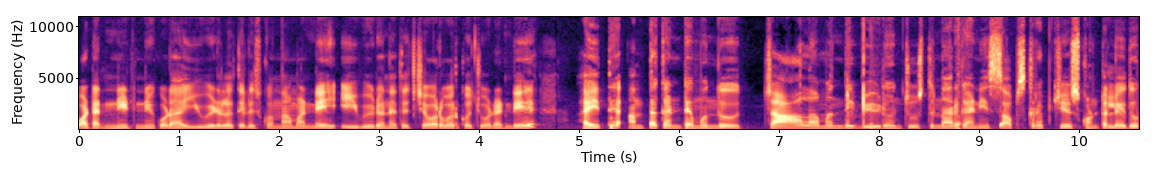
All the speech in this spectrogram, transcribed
వాటన్నిటిని కూడా ఈ వీడియోలో తెలుసుకుందామండి. ఈ వీడియోని అయితే చివరి వరకు చూడండి. అయితే అంతకంటే ముందు చాలామంది వీడియోని చూస్తున్నారు కానీ సబ్స్క్రైబ్ చేసుకుంటలేదు.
